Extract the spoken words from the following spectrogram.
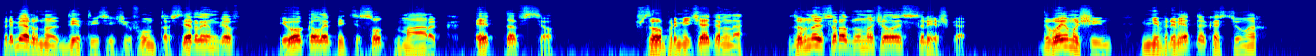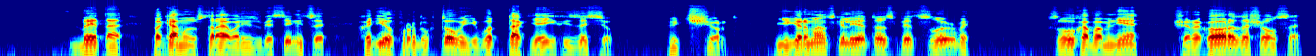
примерно 2000 фунтов стерлингов и около 500 марок. Это все. Что примечательно, за мной сразу началась слежка. Двое мужчин в неприметных костюмах. Бета, пока мы устраивались в гостинице, ходил в продуктовый, вот так я их и засек. И черт, не германские ли это спецслужбы? Слух обо мне широко разошелся.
